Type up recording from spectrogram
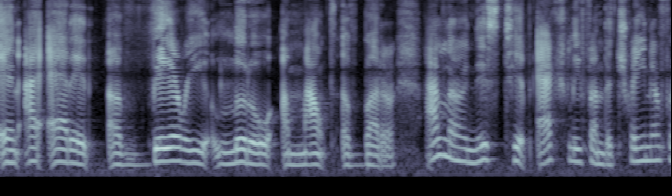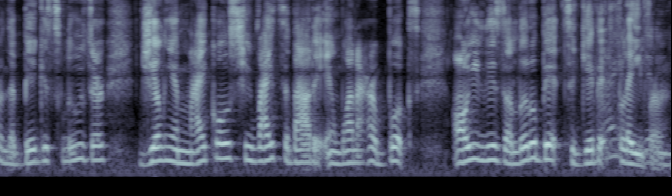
and I added a very little amount of butter. I learned this tip actually from the trainer from The Biggest Loser, Jillian Michaels. She writes about it in one of her books. All you need is a little bit to give it flavor.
